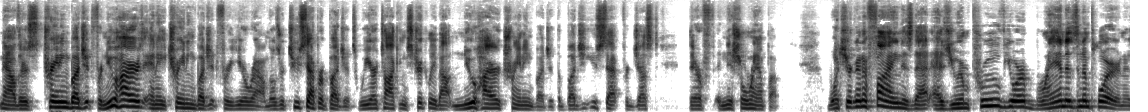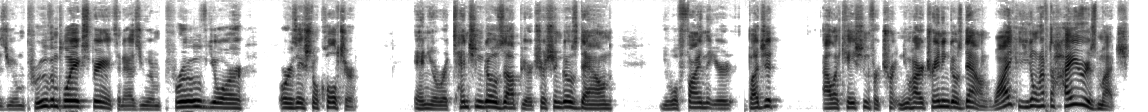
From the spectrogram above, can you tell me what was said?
Now, there's training budget for new hires and a training budget for year round. Those are two separate budgets. We are talking strictly about new hire training budget, the budget you set for just their initial ramp up what you're going to find is that as you improve your brand as an employer and as you improve employee experience and as you improve your organizational culture and your retention goes up, your attrition goes down, you will find that your budget allocation for tra- new hire training goes down. Why? Because you don't have to hire as much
